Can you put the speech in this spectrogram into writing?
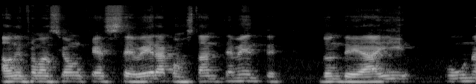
a una inflamación que es severa constantemente, donde hay un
